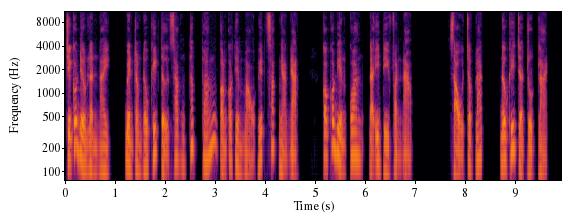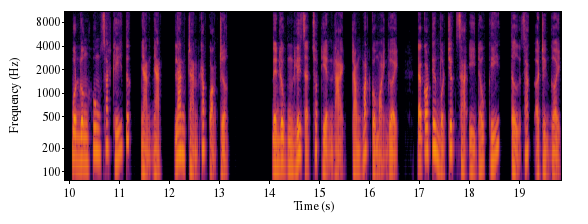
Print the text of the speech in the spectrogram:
Chỉ có điều lần này, bên trong đấu khí tử sắc thấp thoáng còn có thêm màu huyết sắc nhạt, nhạt còn có điện quang đã ít đi phần nào. Sau chốc lát, đấu khí chợt rụt lại, một luồng hung sát khí tức nhàn nhạt, nhạt lan tràn khắp quảng trường. Đến lúc Lý Giật xuất hiện lại trong mắt của mọi người, đã có thêm một chiếc xa y đấu khí tử sắc ở trên người,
